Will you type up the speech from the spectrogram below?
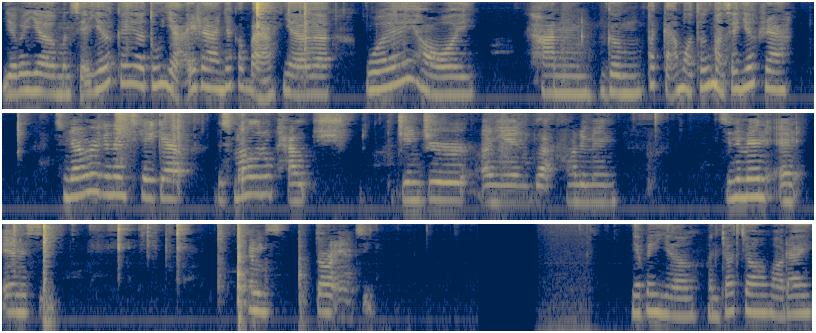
Và bây giờ mình sẽ vớt cái à, túi vải ra nha các bạn. Và à, quế, hồi, hành, gừng, tất cả mọi thứ mình sẽ vớt ra. So now we're gonna take out the small little pouch, ginger, onion, black condiment, cinnamon, and aniseed. I mean star aniseed. Và bây giờ mình cho cho vào đây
